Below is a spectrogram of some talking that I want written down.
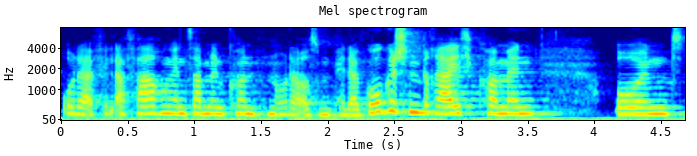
oder viel Erfahrungen sammeln konnten oder aus dem pädagogischen Bereich kommen. Und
